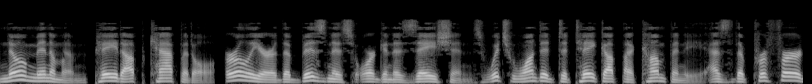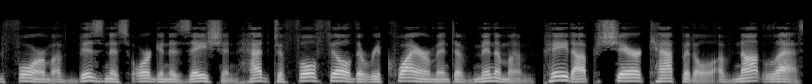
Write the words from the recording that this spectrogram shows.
no minimum paid-up capital. Earlier the business organizations which wanted to take up a company as the preferred form of business organization had to fulfill the requirement of minimum paid-up share capital of not less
